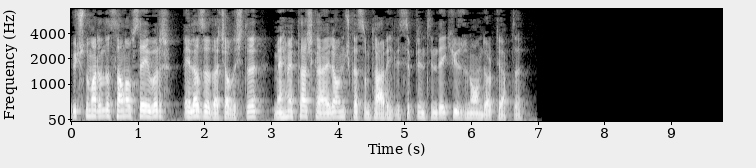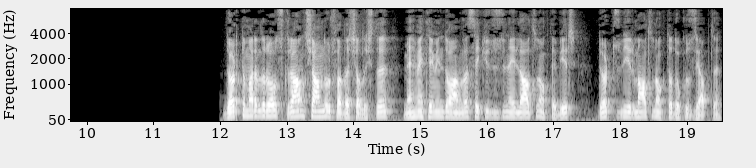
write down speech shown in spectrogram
3 numaralı Son of Saver Elazığ'da çalıştı. Mehmet Taşkaya ile 13 Kasım tarihli sprintinde 200'ün 14 yaptı. Dört numaralı Rose Crown Şanlıurfa'da çalıştı. Mehmet Emin Doğan'la 800'ün 56.1, 426.9 yaptı.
